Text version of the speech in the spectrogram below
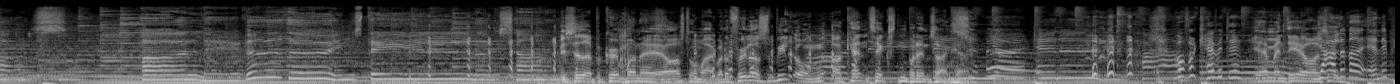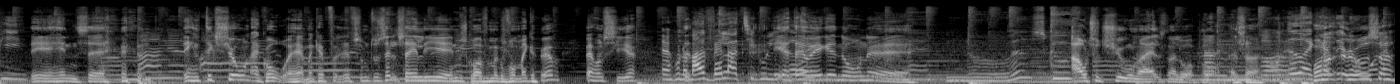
os. Og lavede en stille sang. Vi sidder bekymrende af os to mig, hvor der føler os vildt unge og kan teksten på den sang her. Hvorfor kan vi det? Jamen, det er også- Jeg har aldrig været Anne-pige. Det er hendes, øh, det er hendes diktion er god her. Man kan, som du selv sagde lige inden vi skruede for mikrofonen, man kan høre, hvad hun siger. Ja, hun er meget velartikuleret. Ja, der er jo ikke nogen øh, autotune og alt sådan noget lort på. Altså, hun har øvet sig,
